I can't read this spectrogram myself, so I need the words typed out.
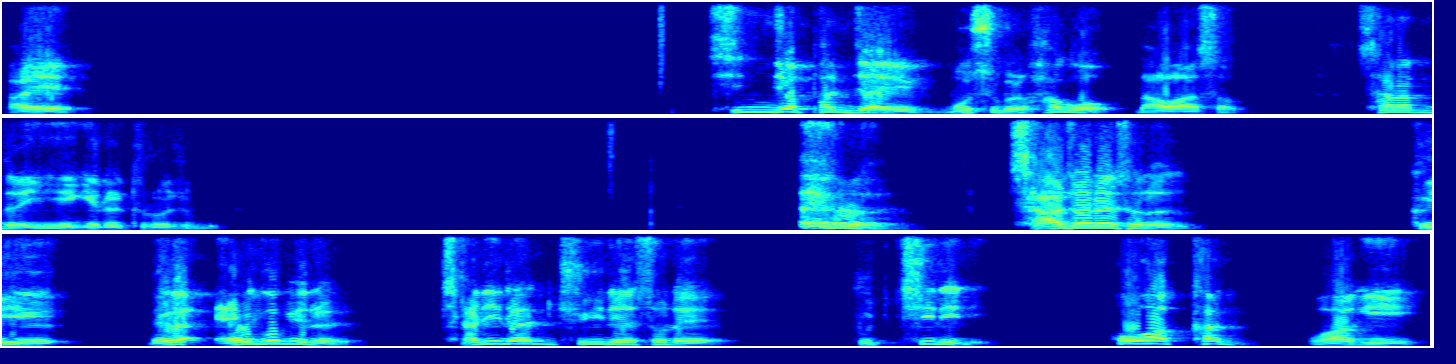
아예 신접한 자의 모습을 하고 나와서 사람들의 얘기를 들어줍니다. 4절에서는 그 내가 애굽인을 잔인한 주인의 손에 붙이리니 호악한 왕이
